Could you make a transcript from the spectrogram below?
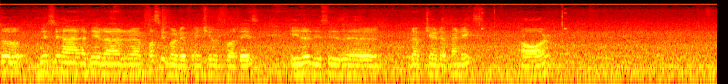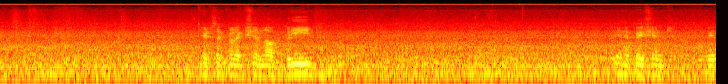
So this uh, there are uh, possible differentials for this. Either this is a ruptured appendix or it's a collection of bleed in a patient with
